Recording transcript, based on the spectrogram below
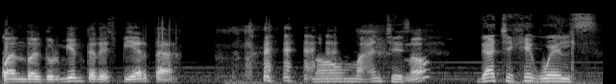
Cuando el durmiente despierta, No manches. ¿no? De H.G. Wells.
